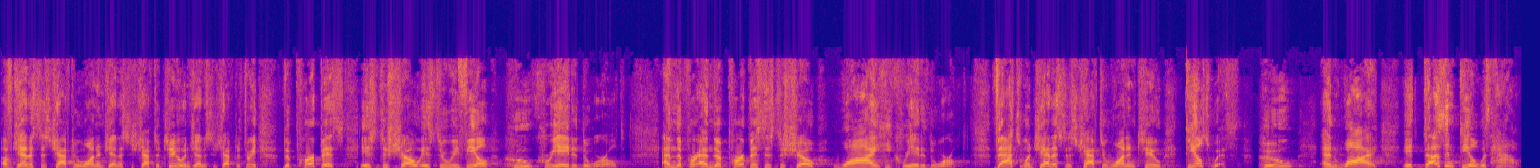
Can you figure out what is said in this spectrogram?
of Genesis chapter 1 and Genesis chapter 2 and Genesis chapter 3. The purpose is to show, is to reveal who created the world. And the, and the purpose is to show why he created the world. That's what Genesis chapter 1 and 2 deals with. Who and why. It doesn't deal with how.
